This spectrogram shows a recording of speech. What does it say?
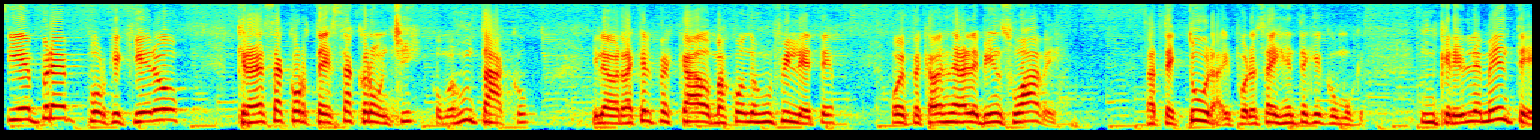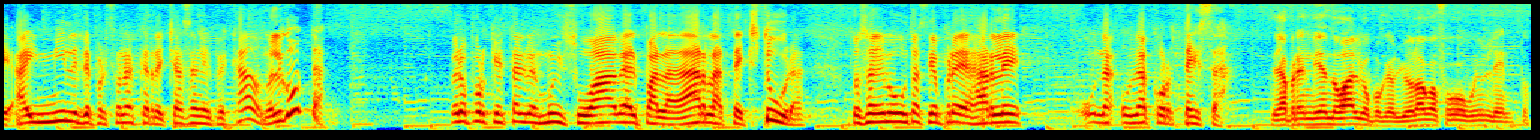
Siempre porque quiero crear esa corteza crunchy, como es un taco. Y la verdad que el pescado, más cuando es un filete, o el pescado en general es bien suave, la textura. Y por eso hay gente que como que, increíblemente, hay miles de personas que rechazan el pescado, no les gusta. Pero porque es tal vez muy suave al paladar, la textura. Entonces a mí me gusta siempre dejarle una, una corteza. Estoy aprendiendo algo porque yo lo hago a fuego muy lento.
